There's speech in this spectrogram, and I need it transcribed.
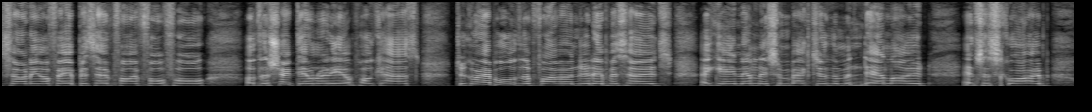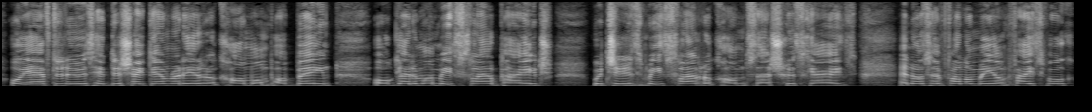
Signing off for episode 544 of the Shakedown Radio podcast. To grab all the 500 episodes again and listen back to them and download and subscribe, all you have to do is head to shakedownradio.com on Podbean or go to my Mixcloud page, which is mixcloud.com slash chriscaggs. And also follow me on Facebook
